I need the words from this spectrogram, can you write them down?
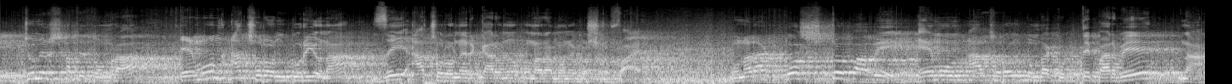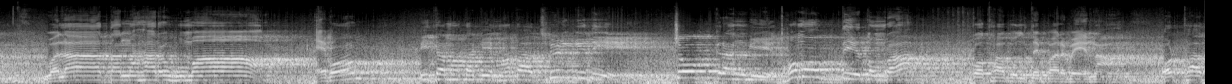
একজনের সাথে তোমরা এমন আচরণ করিও না, যেই আচরণের কারণে ওনারা মনে কষ্ট পায়। ওনারা কষ্ট পাবে, এমন আচরণ তোমরা করতে পারবে না। ওয়ালা তানহার হুমা এবং পিতামাতাকে মাথা ছিড়কি দিয়ে, চোখ রাঙ্গিয়ে ধমক দিয়ে তোমরা কথা বলতে পারবে না। অর্থাৎ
